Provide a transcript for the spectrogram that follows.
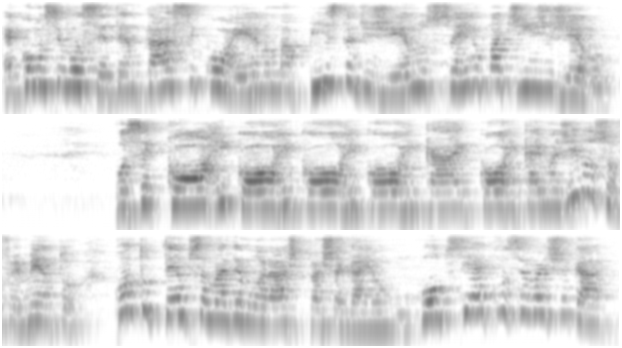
É como se você tentasse correr numa pista de gelo sem o patins de gelo. Você corre, corre, corre, corre, cai, corre, cai. Imagina o sofrimento. Quanto tempo você vai demorar para chegar em algum ponto, se é que você vai chegar?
